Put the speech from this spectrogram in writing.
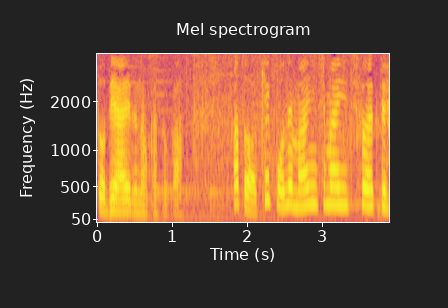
と出会えるのかとかあとは結構ね毎日毎日そうやって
